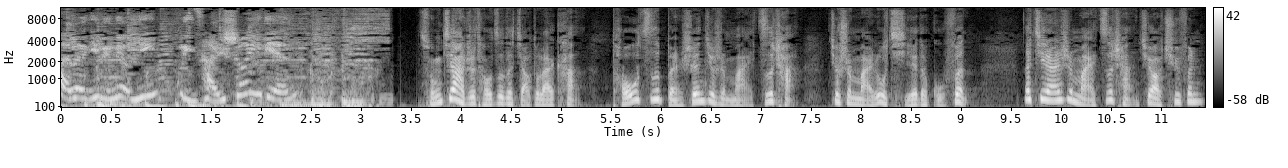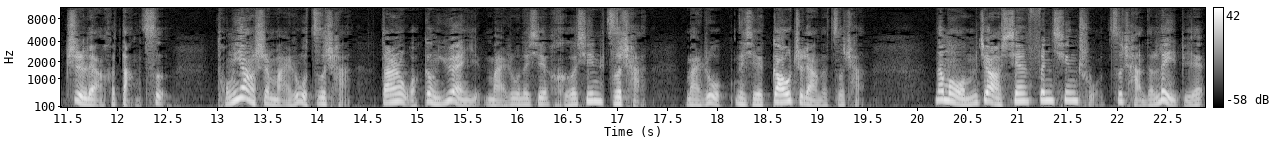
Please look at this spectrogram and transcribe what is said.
快乐一零六一理财说一点。从价值投资的角度来看，投资本身就是买资产，就是买入企业的股份。那既然是买资产，就要区分质量和档次。同样是买入资产，当然我更愿意买入那些核心资产，买入那些高质量的资产。那么我们就要先分清楚资产的类别，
